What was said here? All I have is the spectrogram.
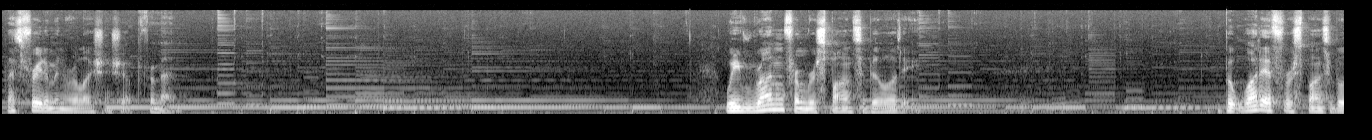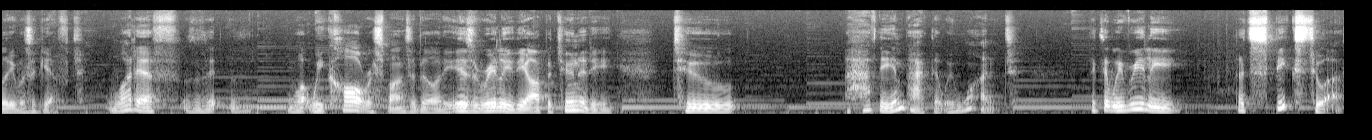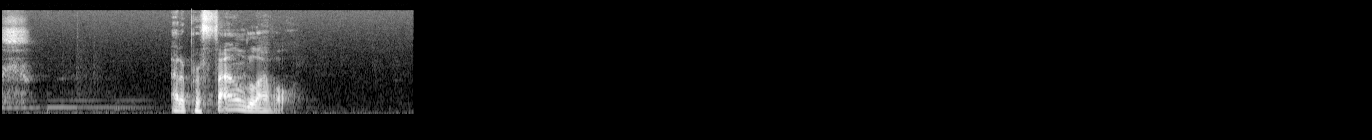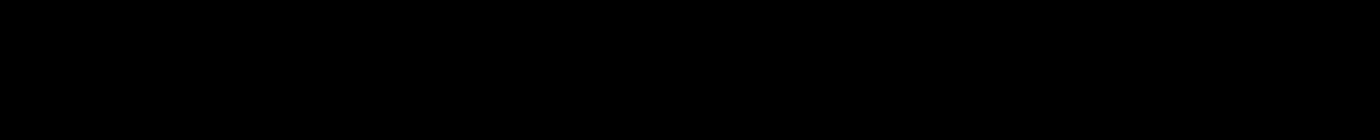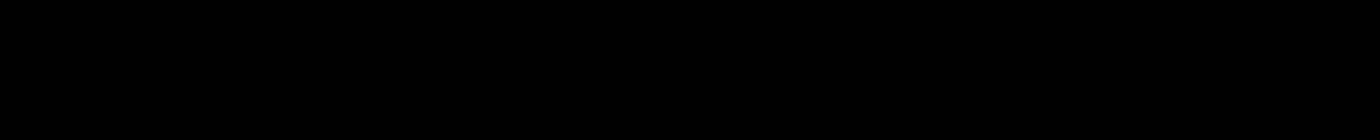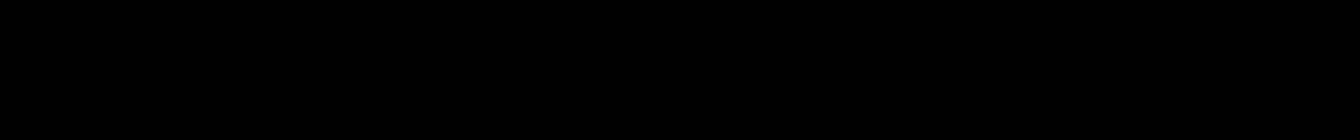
That's freedom in relationship for men. We run from responsibility but what if responsibility was a gift? What if the, what we call responsibility is really the opportunity to have the impact that we want? Like that we really, that speaks to us at a profound level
